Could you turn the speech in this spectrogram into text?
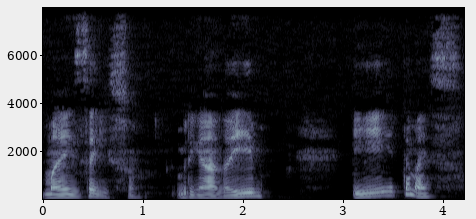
Mas é isso. Obrigado aí e até mais.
